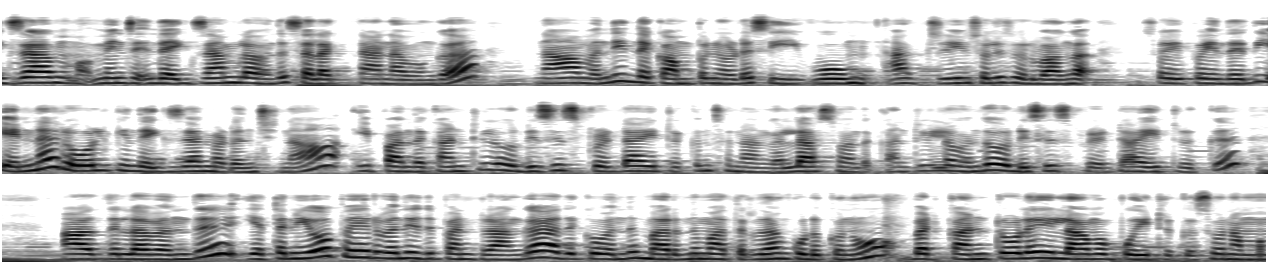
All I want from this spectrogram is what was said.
எக்ஸாம் மீன்ஸ் இந்த எக்ஸாமில் வந்து செலக்ட் ஆனவங்க நான் வந்து இந்த கம்பெனியோட சிஓ ஆக்சுவலின்னு சொல்லி சொல்லுவாங்க. ஸோ இப்போ இந்த இது என்ன ரோலுக்கு இந்த எக்ஸாம் நடந்துச்சுன்னா இப்போ அந்த கண்ட்ரியில் ஒரு டிசீஸ் ஸ்ப்ரெட் ஆகிட்டு இருக்குன்னு சொன்னாங்கல்ல ஸோ அந்த கண்ட்ரியில் வந்து ஒரு டிசீஸ் ஸ்ப்ரெட் ஆகிட்டு இருக்கு அதில் வந்து எத்தனையோ பேர் வந்து இது பண்ணுறாங்க அதுக்கு வந்து மருந்து மாத்திரை தான் கொடுக்கணும் பட் கண்ட்ரோலே இல்லாமல் போயிட்டுருக்கு. ஸோ நம்ம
